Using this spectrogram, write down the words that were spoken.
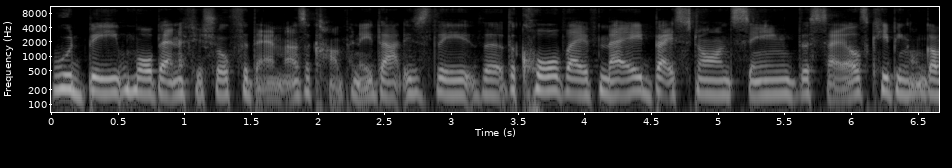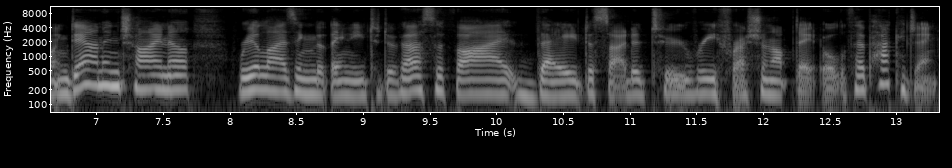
would be more beneficial for them as a company. That is the, the the call they've made based on seeing the sales keeping on going down in China, realizing that they need to diversify. They decided to refresh and update all of their packaging.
